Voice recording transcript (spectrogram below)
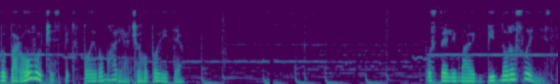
випаровуючись під впливом гарячого повітря. Пустелі мають бідну рослинність.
